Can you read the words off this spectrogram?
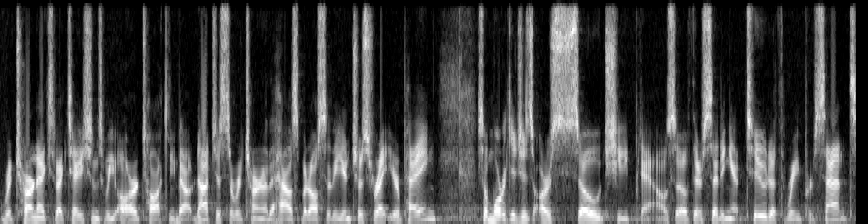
return expectations, we are talking about not just the return of the house, but also the interest rate you're paying. So mortgages are so cheap now. So if they're sitting at two to three percent,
